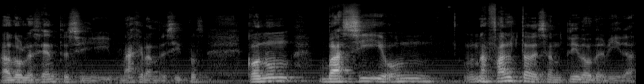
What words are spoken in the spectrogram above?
adolescentes y más grandecitos, con un vacío, un- una falta de sentido de vida?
